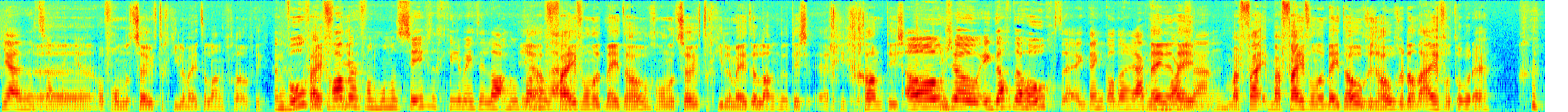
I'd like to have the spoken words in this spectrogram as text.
ja, dat zag ik, Eh, ja. Of 170 kilometer lang, geloof ik. Een wolkenkrabber vijf- van 170 kilometer lang. Hoe kan Ja, dat nou? 500 meter hoog, 170 kilometer lang. Dat is een gigantisch... Oh, Je- zo. Ik dacht de hoogte. Ik denk al, dan raak Nee, je nee, Mars nee. aan. Maar, maar 500 meter hoog is hoger dan de Eiffeltoren, hè?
